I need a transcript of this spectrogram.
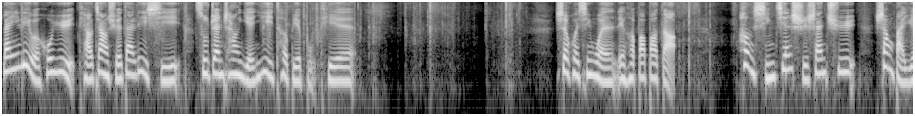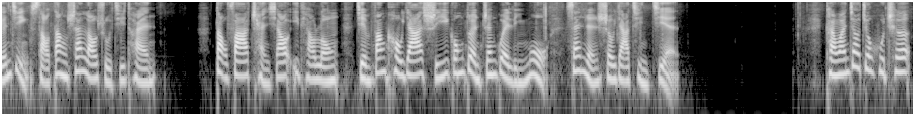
蓝营立委呼吁调降学贷利息，苏贞昌严议特别补贴。社会新闻，联合报报道，横行尖石山区，上百远警扫荡山老鼠集团。盗发产销一条龙，检方扣押十一公吨珍贵林木，三人收押禁见。砍完叫救护车，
